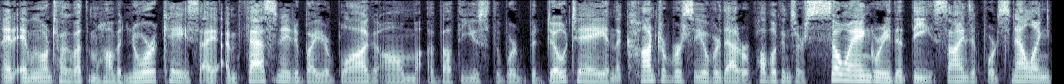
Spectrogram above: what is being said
and, and we want to talk about the Mohamed Noor case. I, am fascinated by your blog um, about the use of the word Bdote and the controversy over that. Republicans are so angry that the signs at Fort Snelling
